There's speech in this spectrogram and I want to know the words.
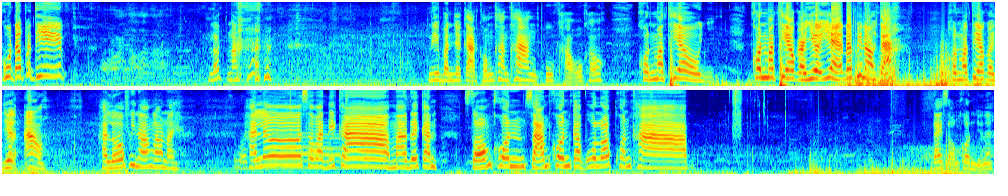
กูดเอาไปทีบรถมา นี่บรรยากาศของข้างๆภูเขาเขา คนมาเที่ยว คนมาเที่ยวก็เยอะแยะนะพี่น้องจ๊ะคนมาเที่ยวก็เยอะอ้าวฮัลโหลพี่น้องเราหน่อยฮัลโหลสวัสดีค่ะ มาด้วยกันสองคนสามคนกับอูรอบคนขับ ได้สองคนอยู่นะ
